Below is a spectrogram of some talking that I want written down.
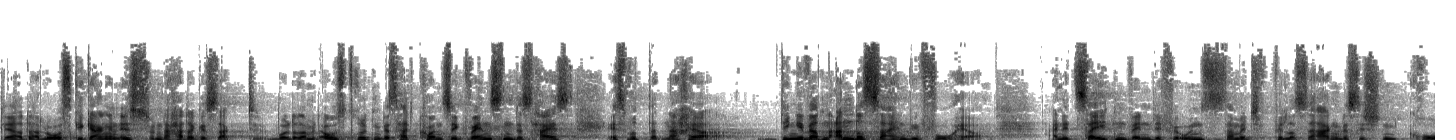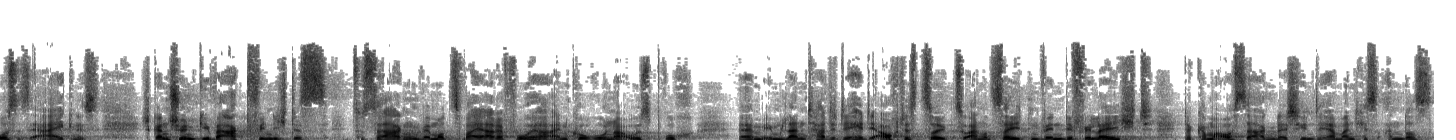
der da losgegangen ist. Und da hat er gesagt, wollte er damit ausdrücken, das hat Konsequenzen. Das heißt, es wird nachher, Dinge werden anders sein wie vorher. Eine Zeitenwende für uns, damit will er sagen, das ist ein großes Ereignis. Ist ganz schön gewagt, finde ich, das zu sagen, wenn man zwei Jahre vorher einen Corona-Ausbruch ähm, im Land hatte, der hätte auch das Zeug zu einer Zeitenwende vielleicht. Da kann man auch sagen, da ist hinterher manches anders.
